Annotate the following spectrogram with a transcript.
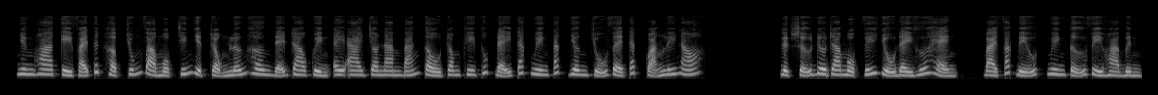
Nhưng Hoa Kỳ phải tích hợp chúng vào một chiến dịch rộng lớn hơn để trao quyền AI cho Nam bán cầu trong khi thúc đẩy các nguyên tắc dân chủ về cách quản lý nó. Lịch sử đưa ra một ví dụ đầy hứa hẹn, bài phát biểu Nguyên tử vì hòa bình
